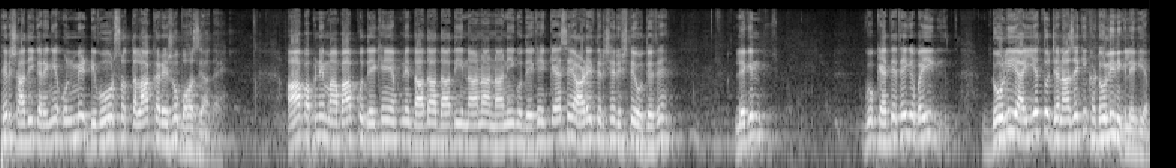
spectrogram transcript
پھر شادی کریں گے ان میں ڈیورس اور طلاق کا ریشو بہت زیادہ ہے آپ اپنے ماں باپ کو دیکھیں اپنے دادا دادی نانا نانی کو دیکھیں کیسے آڑے ترچھے رشتے ہوتے تھے لیکن وہ کہتے تھے کہ بھائی ڈولی آئی ہے تو جنازے کی کھٹولی نکلے گی اب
